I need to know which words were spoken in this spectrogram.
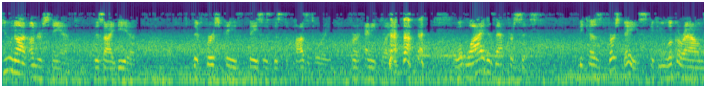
do not understand this idea that first base, base is this depository for any player. Well, why does that persist? Because first base, if you look around,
